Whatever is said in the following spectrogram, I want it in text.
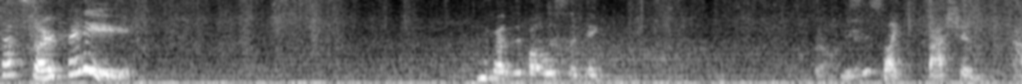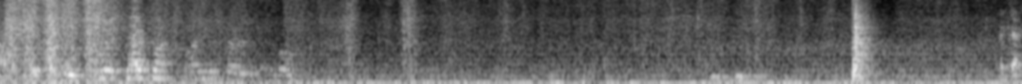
That's so pretty. Oh my god, the bowl is slipping. I'll put it on This is like fashion. It's cute. Wait, come back on. Why don't you just put it in the bowl? Okay.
